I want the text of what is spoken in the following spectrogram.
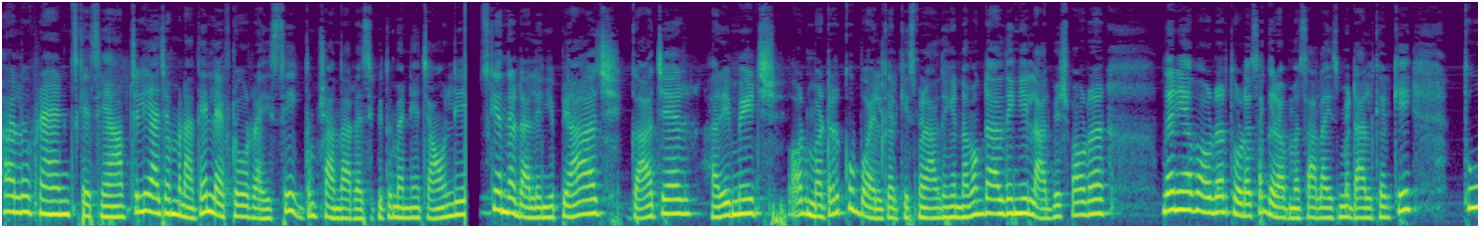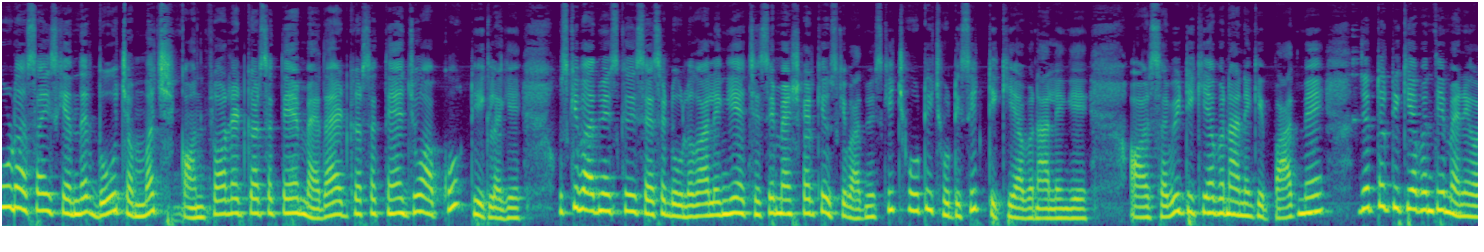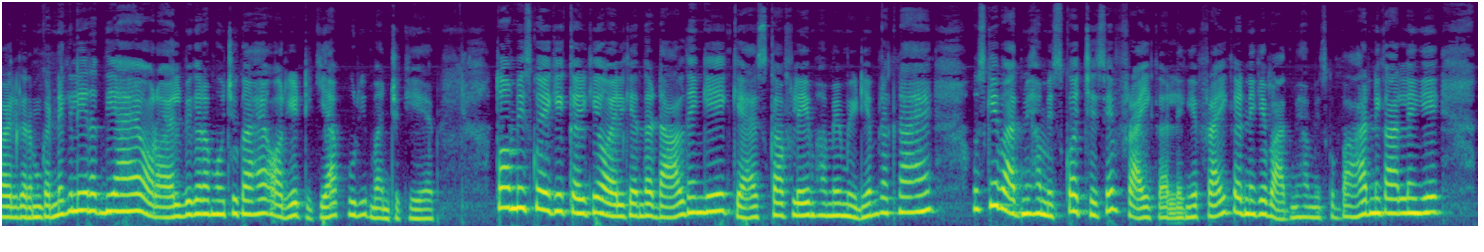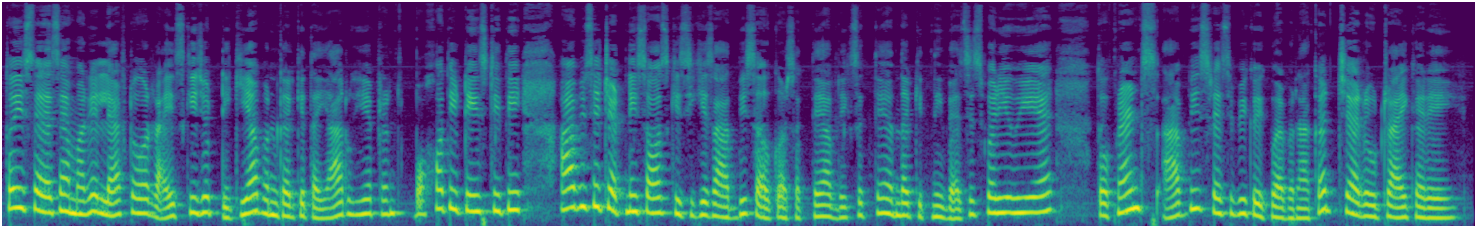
Hello friends, कैसे हैं आप? चलिए आज हम बनाते हैं लेफ़्ट ओवर राइस से एकदम शानदार रेसिपी तो मैंने चावल लिए, उसके अंदर डालेंगे प्याज, गाजर, हरी मिर्च और मटर को बॉईल करके इसमें डाल देंगे। नमक डाल देंगे, लाल मिर्च पाउडर धनिया पाउडर थोड़ा सा गरम मसाला इसमें डाल करके थोड़ा सा इसके अंदर दो चम्मच कॉर्नफ्लोर ऐड कर सकते हैं, मैदा ऐड कर सकते हैं, जो आपको ठीक लगे। उसके बाद में इसके इस ऐसे डो लगा लेंगे, अच्छे से मैश करके, उसके बाद में इसकी छोटी छोटी सी टिकिया बना लेंगे। और सभी टिकिया बनाने के बाद में, जब तक टिकिया बनती है, मैंने ऑयल गर्म करने के लिए रख दिया है और ऑयल भी गर्म हो चुका है और ये टिकिया पूरी बन चुकी है। तो हम इसको एक एक करके ऑयल के अंदर डाल देंगे। गैस का फ्लेम हमें मीडियम रखना है। उसके बाद में हम इसको अच्छे से फ्राई कर लेंगे। फ्राई करने के बाद में हम इसको बाहर निकाल लेंगे। तो इस तरह से हमारे लेफ़्ट और राइस की जो टिकिया बन करके तैयार हुई है फ्रेंड्स बहुत ही टेस्टी थी। आप इसे चटनी सॉस किसी के साथ भी सर्व कर सकते हैं। आप देख सकते हैं अंदर कितनी वेजिस भरी हुई है। तो फ्रेंड्स आप भी इस रेसिपी को एक बार बनाकर ज़रूर ट्राई करें।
